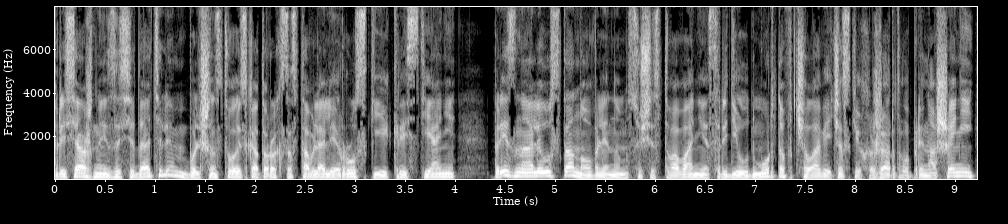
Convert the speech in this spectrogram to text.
Присяжные заседатели, большинство из которых составляли русские крестьяне, признали установленным существование среди удмуртов человеческих жертвоприношений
